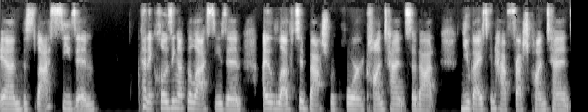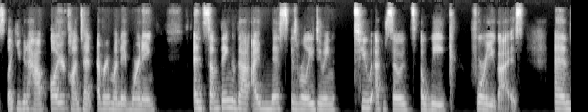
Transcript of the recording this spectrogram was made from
and this last season, kind of closing up the last season. I love to bash record content so that you guys can have fresh content. Like you can have all your content every Monday morning. And something that I miss is really doing two episodes a week for you guys. And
